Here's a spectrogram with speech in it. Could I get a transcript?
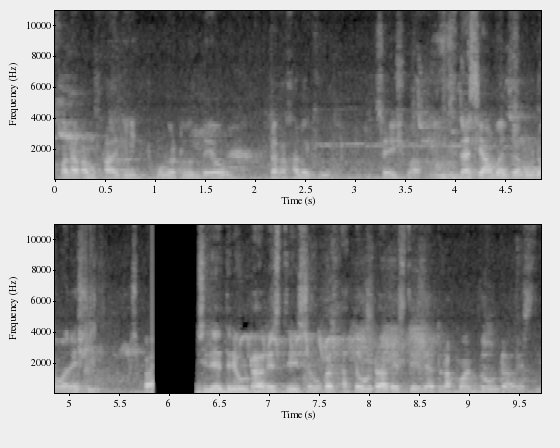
خپله غمخواري موږ ټول د یو دغه خلک یو صحیح شوه داسې عمل زموږ نه ونه شي چې د درې وټه اخیستې شوکت اته وټه اخیستې د عبدالرحمن دوه وټه اخیستې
